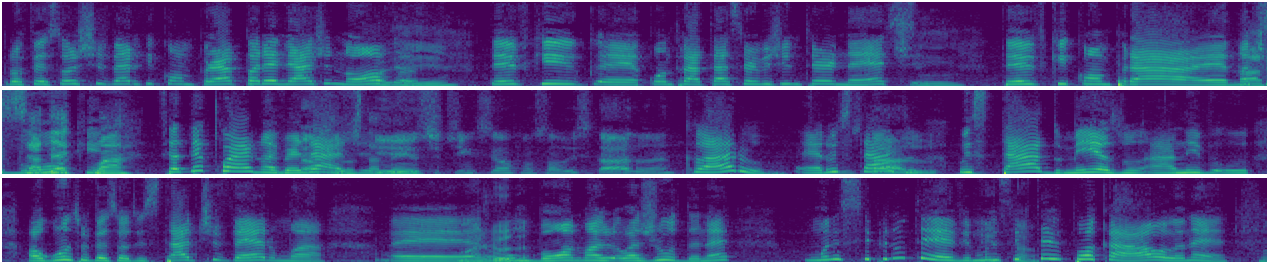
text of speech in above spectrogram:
Professores tiveram que comprar aparelhagem nova. Teve que é, contratar serviço de internet. Sim. Teve que comprar é, notebook. se adequar. Se adequar, não é verdade? justamente. E isso tinha que ser uma função do Estado, né? Claro, era o Estado. Estado. O Estado mesmo, a nível, o- alguns professores do Estado tiveram uma, é, Uma ajuda. um bônus, uma, uma ajuda, né? O município não teve. O município Então. teve pouca aula, né? Foi.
